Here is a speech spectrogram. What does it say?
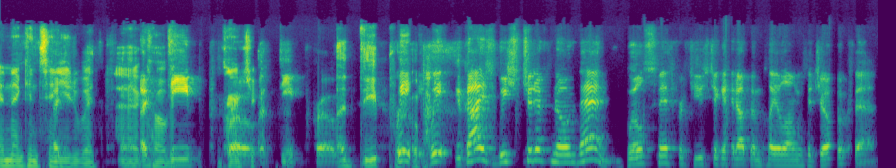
And then continued with the A COVID. deep probe. A deep probe. A deep probe. Wait, wait, you guys, we should have known then. Will Smith refused to get up and play along with the joke then.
